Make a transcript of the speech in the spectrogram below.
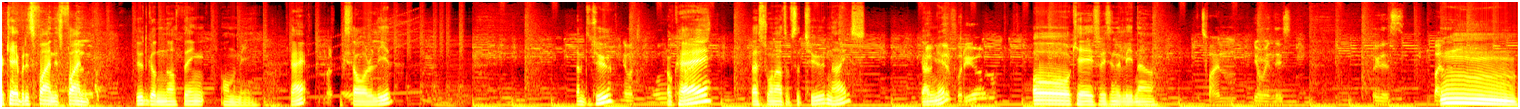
Okay, but it's fine, it's fine. Dude got nothing on me. Okay, six Okay. dollar lead. 72. Give it to you. Okay, best one out of the two. Nice. Here for you. Okay, so he's in the lead now. It's fine. You win this. Look at this. Mmm.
